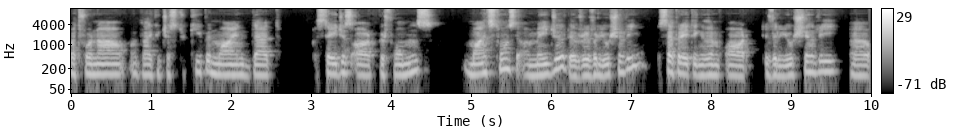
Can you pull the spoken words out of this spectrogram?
but for now, I'd like you just to keep in mind that stages are performance milestones that are major, they're revolutionary. Separating them are evolutionary uh,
